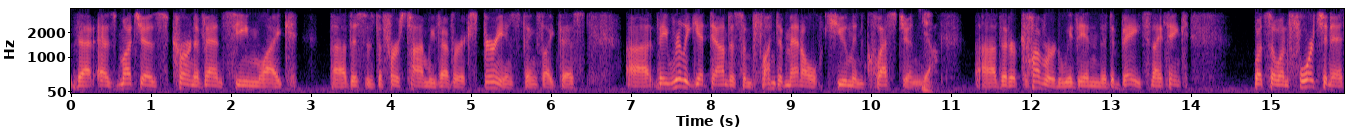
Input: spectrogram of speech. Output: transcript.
that as much as current events seem like uh, this is the first time we've ever experienced things like this, uh, they really get down to some fundamental human questions yeah. uh, that are covered within the debates. And I think what's so unfortunate,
